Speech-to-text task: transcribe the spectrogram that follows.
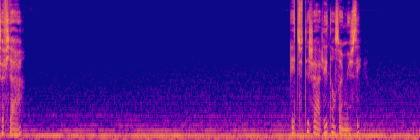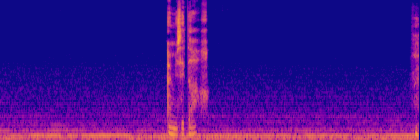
Sophia. Es-tu déjà allée dans un musée? Un musée d'art? Hum.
